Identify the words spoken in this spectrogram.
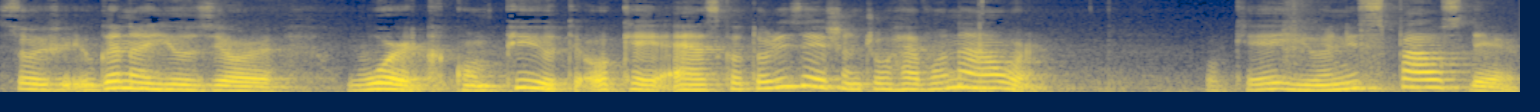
So if you're gonna use your work computer, okay, ask authorization to have one hour. Okay, you and your spouse there,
